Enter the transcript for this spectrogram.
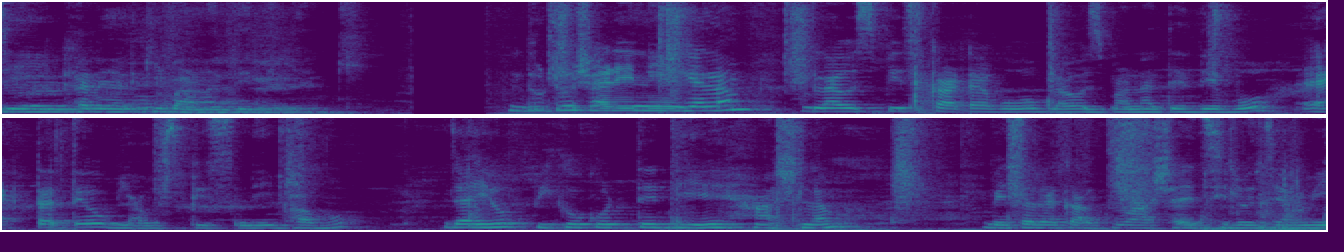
যেইখানে আর কি বানাতে দেবে। কি দুটো শাড়ি নিয়ে গেলাম। ব্লাউজ পিস কাটাবো, ব্লাউজ বানাতে দেব। একটাতেও ব্লাউজ পিস নেই ভাবো। যাই হোক পিকো করতে দিয়ে আসলাম। বেচারা কাকু আশায় ছিল যে আমি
